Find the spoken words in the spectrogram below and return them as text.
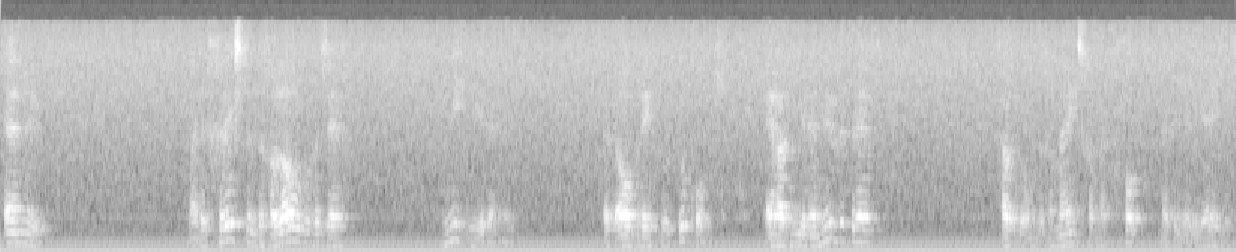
en nu. Maar de christen, de gelovige zegt, niet hier en nu. Het voor de toekomst. En wat hier en nu betreft, gaat het om de gemeenschap met God, met de Heer Jezus.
